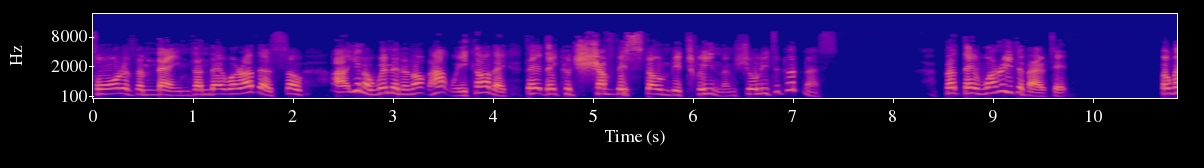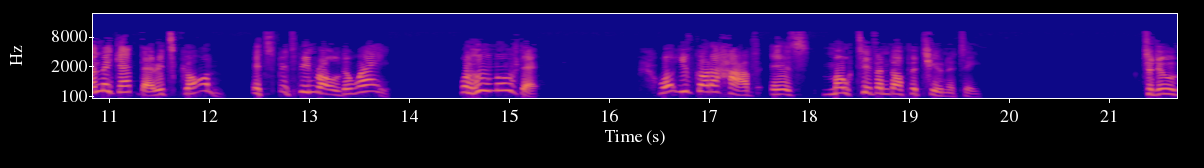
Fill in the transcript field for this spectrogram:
four of them named, and there were others. So uh, you know, women are not that weak, are they? they? They could shove this stone between them, surely to goodness. But they're worried about it. But when they get there, it's gone. It's it's been rolled away. Well, who moved it? What you've got to have is motive and opportunity. To do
